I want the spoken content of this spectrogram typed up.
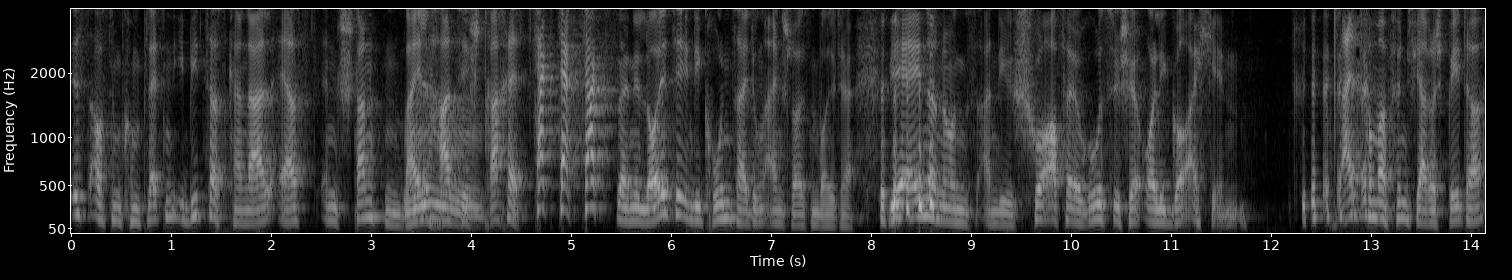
ist aus dem kompletten Ibiza-Skandal erst entstanden, weil HC Strache Zack Zack Zack seine Leute in die Kronenzeitung einschleusen wollte. Wir erinnern uns an die scharfe russische Oligarchin. 1,5 Jahre später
